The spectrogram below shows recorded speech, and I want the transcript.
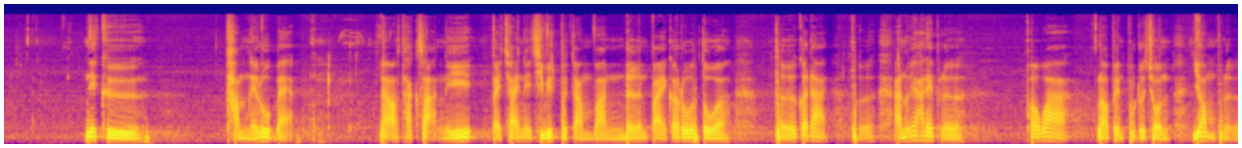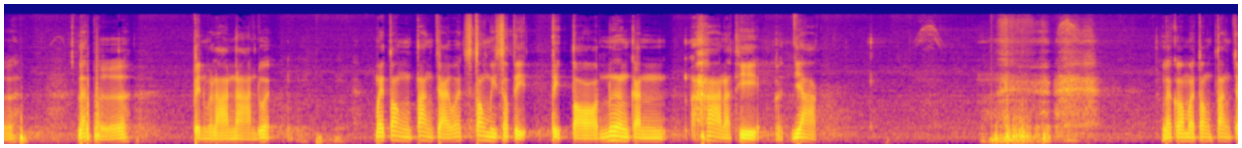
ๆ นี่คือทำในรูปแบบ แล้วเอาทักษะนี้ไปใช้ในชีวิตประจำวัน เดินไปก็รู้ตัว เผลอก็ได้ เผลออนุญาตให้เผลอ เพราะว่าเราเป็นปุถุชนย่อมเผลอ และเผลอเป็นเวลานานด้วย ไม่ต้องตั้งใจว่าจะต้องมีสติติดต่อเนื่องกันห้านาทียาก แล้วก็ไม่ต้องตั้งใจ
